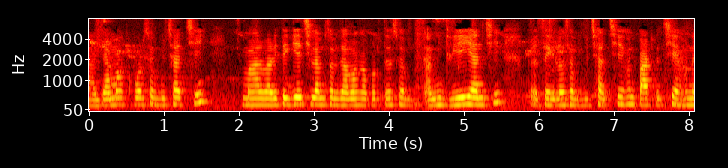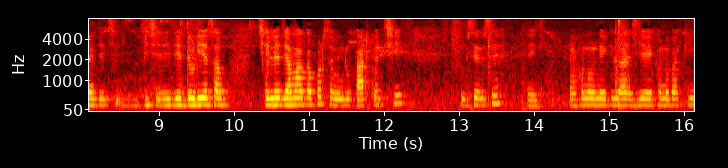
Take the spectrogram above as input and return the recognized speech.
আর জামা কাপড় সব গুছাচ্ছি। মার বাড়িতে গিয়েছিলাম, সব জামা কাপড় তো সব আমি ধুয়েই আনছি। তো সেগুলো সব গুছাচ্ছি, এখন পাট করছি। এখন যে যে দড়িয়ে সব ছেলে জামা কাপড় সবগুলো পাট করছি। বসে বসে এই এখনও অনেকগুলো যে এখনও বাকি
